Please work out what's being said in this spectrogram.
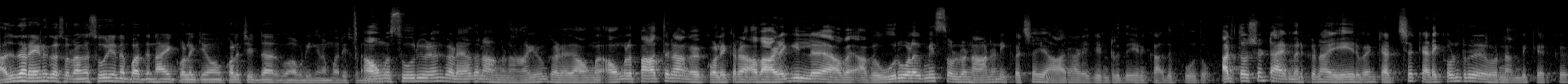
அதுதான் ரேணுகா சொல்றாங்க. சூரியனை பார்த்து நாய் குலைக்கும் குலைச்சிட்டு தான் இருக்கும் அப்படிங்கிற மாதிரி சொன்னாங்க அவங்க சூரியனும் கிடையாது நாங்கள் நாயும் கிடையாது. அவங்க அவங்கள பார்த்து நாங்கள் குலைக்கிற அவள் அழகு இல்லை. அவள் அவள் ஊர் உலகமே சொல்லும் நானும் நிற்க வச்சா யார் அழகுன்றது எனக்கு அது போதும். அடுத்த வருஷம் டைம் இருக்கு நான் ஏறுவேன். கிடைச்சா கிடைக்கும்ன்ற ஒரு நம்பிக்கை இருக்கு.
